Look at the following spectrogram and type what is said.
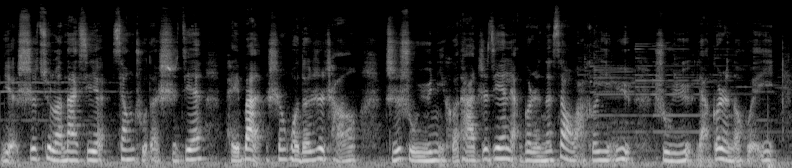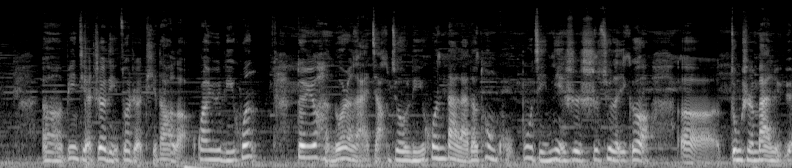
也失去了那些相处的时间、陪伴、生活的日常，只属于你和他之间两个人的笑话和隐喻，属于两个人的回忆。呃，并且这里作者提到了关于离婚，对于很多人来讲，就离婚带来的痛苦不仅仅是失去了一个呃终身伴侣，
